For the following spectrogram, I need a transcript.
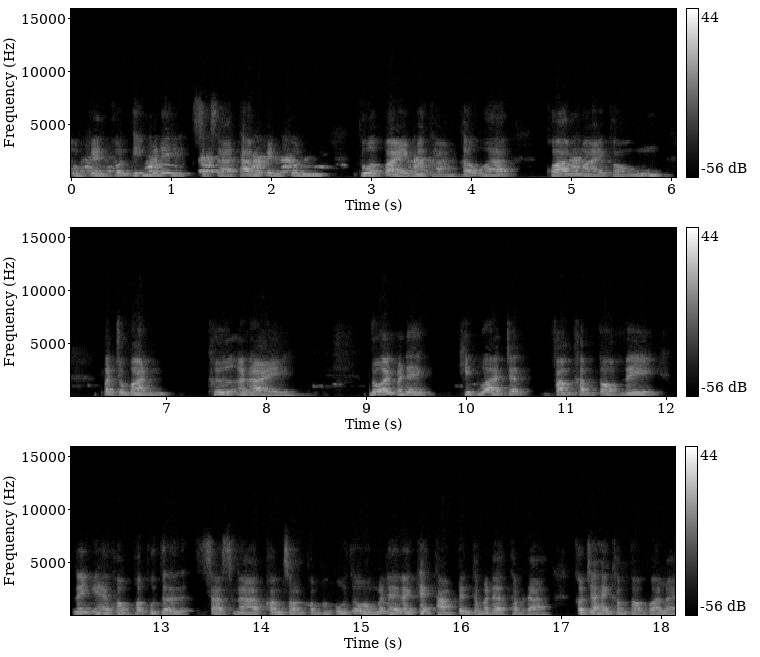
ผมเป็นคนที่ไม่ได้ศึกษาธรรมเป็นคนทั่วไปมาถามเขาว่าความหมายของปัจจุบันคืออะไร โดยไม่ได้คิดว่าจะ ฟังคำตอบในในแง่ของพระพุทธศาสนาคำสอนของพระพุทธองค์ไม่ได้อะไรแค่ถามเป็นธรรมดาธรรมดาเขาจะให้คำตอบว่าอะไร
